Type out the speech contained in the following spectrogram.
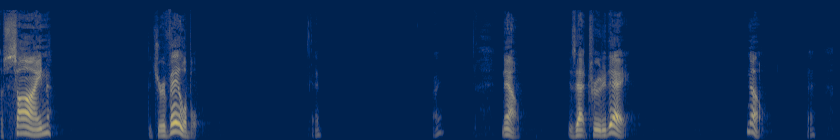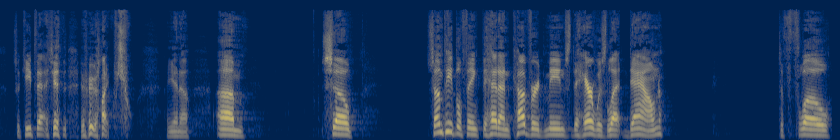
a sign that you're available. Okay? Right? Now, is that true today? No. Okay? So keep that. Everybody like, you know. Um, so some people think the head uncovered means the hair was let down to flow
